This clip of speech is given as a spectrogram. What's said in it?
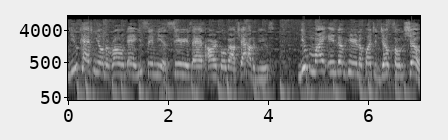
you catch me on the wrong day, you send me a serious ass article about child abuse, you might end up hearing a bunch of jokes on the show.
